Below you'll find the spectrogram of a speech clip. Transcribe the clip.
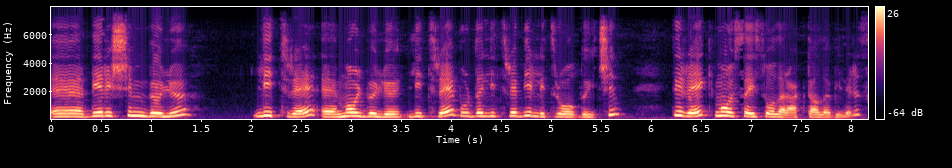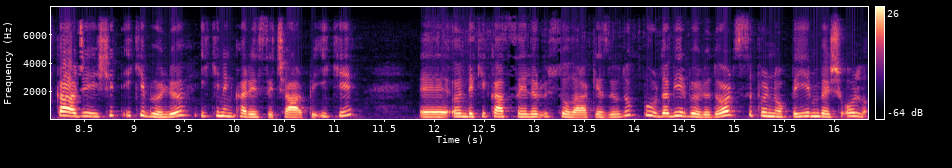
E, derişim bölü litre, e, mol bölü litre. Burada litre 1 litre olduğu için direkt mol sayısı olarak da alabiliriz. Kc eşit 2 bölü 2'nin karesi çarpı 2. E, öndeki katsayıları üst olarak yazıyorduk. Burada 1 bölü 4 0.25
